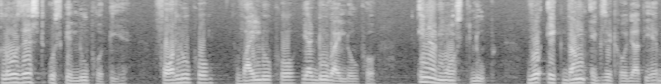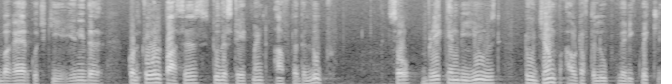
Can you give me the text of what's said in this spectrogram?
کلوزسٹ اس کے لوپ ہوتی ہے فور لوپ ہو وائل لوپ ہو، یا ڈو وائل لوپ ہو انر موسٹ لوپ وہ ایک دم ایگزٹ ہو جاتی ہے، بغیر کچھ کیے یعنی the control passes to the statement after the loop so break can be used to jump out of the loop very quickly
